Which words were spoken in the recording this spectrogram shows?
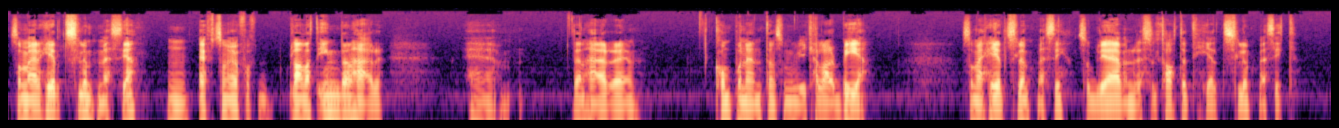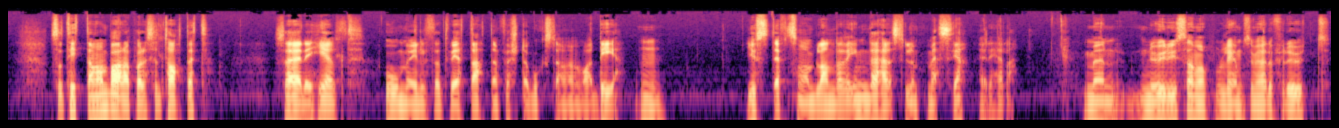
som är helt slumpmässiga. Mm. Eftersom vi har fått blandat in den här eh, den här eh, komponenten som vi kallar B. Som är helt slumpmässig. Så blir även resultatet helt slumpmässigt. Så tittar man bara på resultatet så är det helt omöjligt att veta att den första bokstaven var D. Mm. Just eftersom man blandar in det här slumpmässiga i det hela. Men nu är det ju samma problem som vi hade förut.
